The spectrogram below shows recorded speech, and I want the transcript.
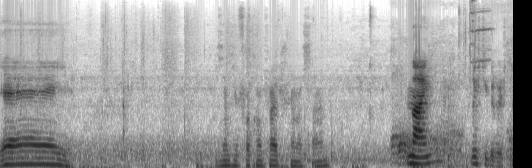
Yay! Wir sind hier vollkommen falsch, kann das sein? Nein, richtige Richtung.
